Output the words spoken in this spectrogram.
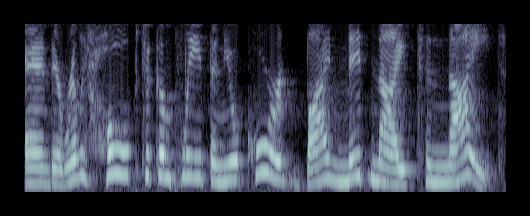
and they really hope to complete the new accord by midnight tonight.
